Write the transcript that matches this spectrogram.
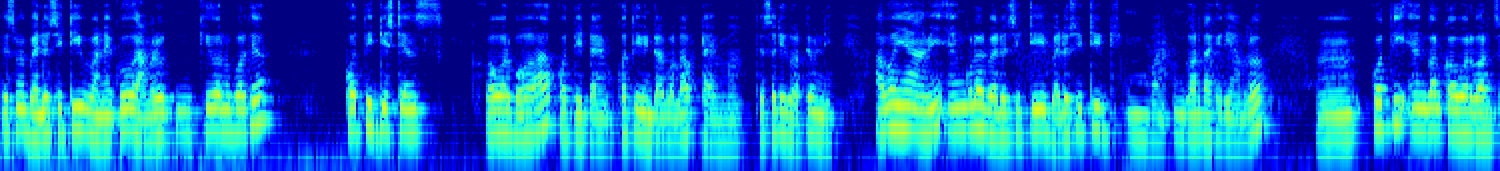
त्यसमा भेलोसिटी भनेको हाम्रो के गर्नु पर्थ्यो? कति डिस्टेन्स कभर भयो कति टाइम कति इन्टरभल अफ टाइममा त्यसरी गर्थ्यौँ नि। अब यहाँ हामी एङ्गुलर भेलोसिटी भेलोसिटी गर्दाखेरि हाम्रो कति एङ्गल कभर गर्छ?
